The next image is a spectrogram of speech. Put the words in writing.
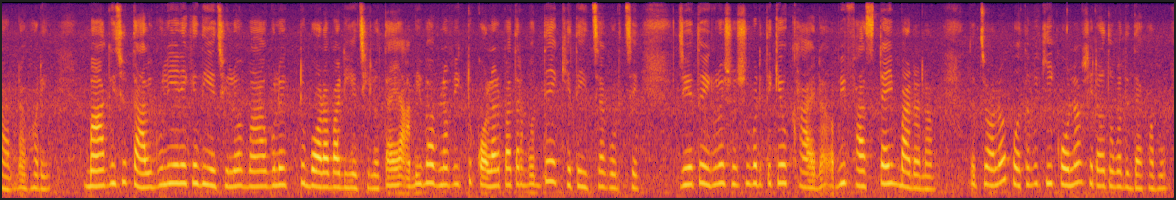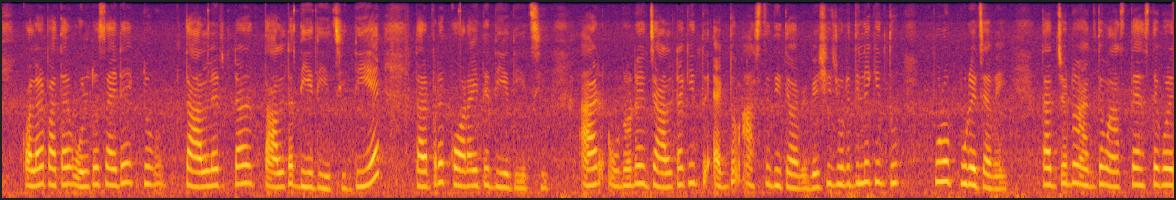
রান্নাঘরে। মা কিছু তাল গুলিয়ে রেখে দিয়েছিল, মা ওগুলো একটু বড়া বানিয়েছিল। তাই আমি ভাবলাম একটু কলার পাতার মধ্যে খেতে ইচ্ছা করছে। যেহেতু এগুলো শ্বশুরবাড়িতে কেউ খায় না, আমি ফার্স্ট টাইম বানালাম। তো চলো প্রথমে কি করলাম সেটাও তোমাদের দেখাবো। কলার পাতার উল্টো সাইডে একটু তালেরটা, তালটা দিয়ে দিয়েছি, দিয়ে তারপরে কড়াইতে দিয়ে দিয়েছি। আর উনুনের জালটা কিন্তু একদম আস্তে দিতে হবে, বেশি জোরে দিলে কিন্তু পুরো পুড়ে যাবেই। তার জন্য একদম আস্তে আস্তে করে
